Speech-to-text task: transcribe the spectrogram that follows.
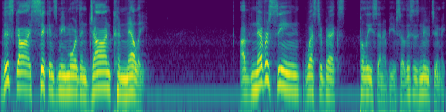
This guy sickens me more than John Connelly. I've never seen Westerbeck's police interview, so this is new to me.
